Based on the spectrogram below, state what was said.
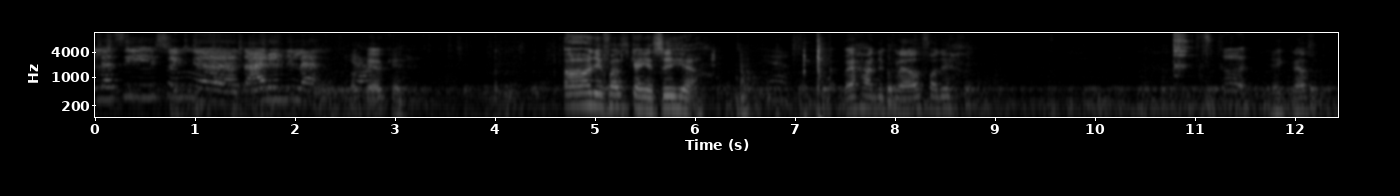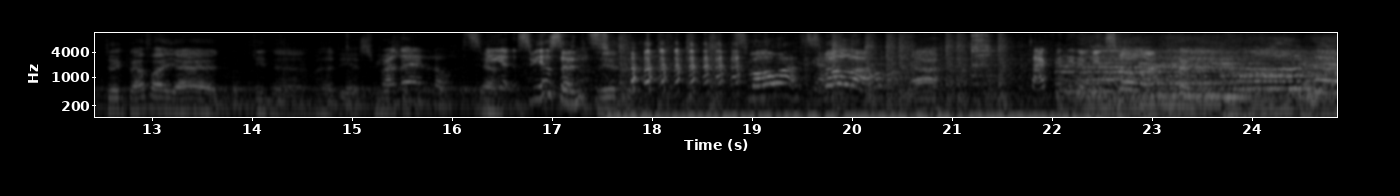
Lad os sige, synge uh, dig et yndigt land. Okay, okay. Åh, det er første gang, jeg sidder her. Ja, Hvad har du glad for det? godt. Jeg er glad for, du er glad for, at jeg er din, uh, hvad hedder det, sviger? Brother-in-law. Ja. Sviger, svigersøn. Svoger. Svoger. Ja. Tak fordi du er min svoger.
